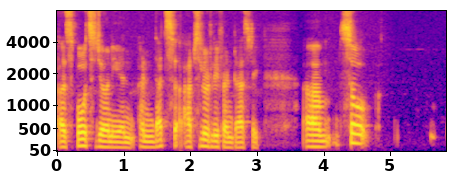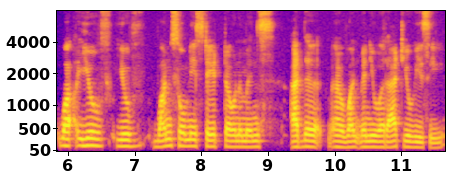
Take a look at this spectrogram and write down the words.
uh, sports journey, and and that's absolutely fantastic. Um, so, what you've you've won so many state tournaments at the uh, one, when you were at UVC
